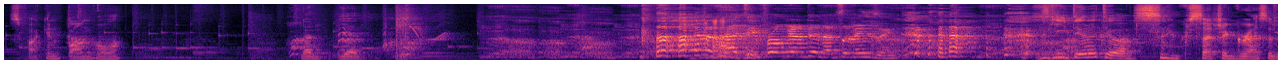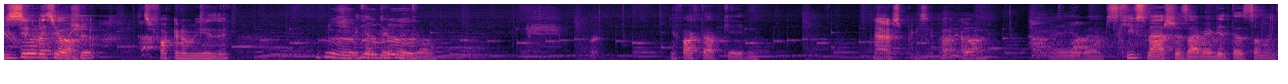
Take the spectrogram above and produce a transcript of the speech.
It's fucking bunghole. No, yeah. That's he programmed in. That's amazing. Just keep doing it to him. Such aggressive Keep doing it to him. salesmanship. It's fucking amazing. Blah, Keep blah, doing it to blah. You fucked up, Caden. Nah, just brings you back are up. There you go, man. Just keep smashing his eye. Maybe it does something.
